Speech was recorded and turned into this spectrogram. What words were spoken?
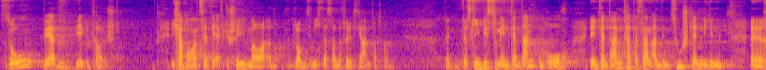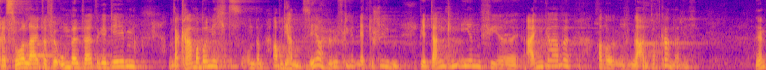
So werden wir getäuscht. Ich habe auch ans ZDF geschrieben, aber äh, glauben Sie nicht, dass da eine vernünftige Antwort kommt. Das ging bis zum Intendanten hoch. Der Intendant hat das dann an den zuständigen äh, Ressortleiter für Umwelt weitergegeben. Und da kam aber nichts. Dann, aber die haben sehr höflich und nett geschrieben. Wir danken Ihnen für Ihre Eingabe, aber eine Antwort kam da nicht. Ne?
